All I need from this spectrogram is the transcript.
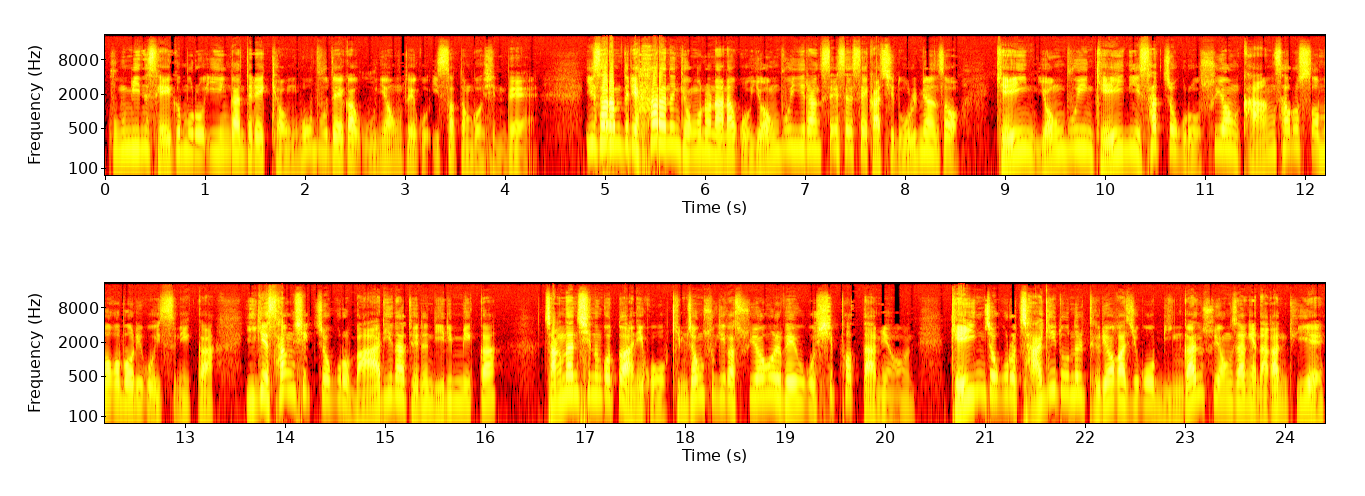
국민 세금으로 이 인간들의 경호 부대가 운영되고 있었던 것인데 이 사람들이 하라는 경우는 안 하고 영부인이랑 쎄쎄쎄 같이 놀면서 개인 영부인 개인이 사적으로 수영 강사로 써먹어 버리고 있으니까 이게 상식적으로 말이나 되는 일입니까? 장난치는 것도 아니고 김정숙이가 수영을 배우고 싶었다면 개인적으로 자기 돈을 들여가지고 민간 수영장에 나간 뒤에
